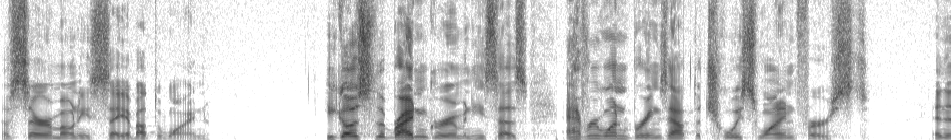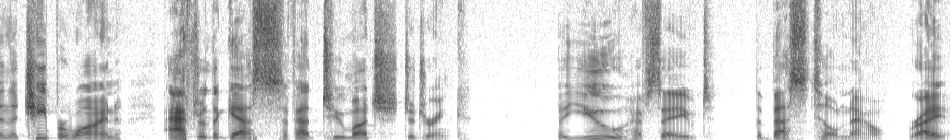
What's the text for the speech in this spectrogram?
of ceremonies say about the wine? He goes to the bride and groom and he says, Everyone brings out the choice wine first, and then the cheaper wine after the guests have had too much to drink. But you have saved the best till now, right?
